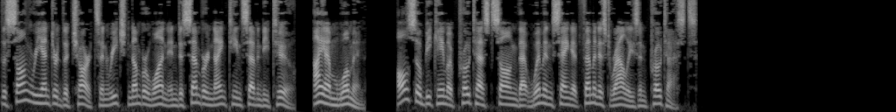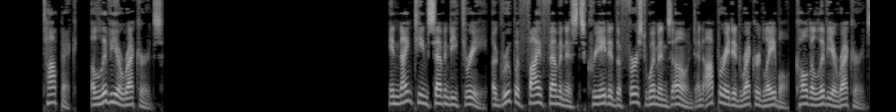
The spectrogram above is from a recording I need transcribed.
The song re-entered the charts and reached number one in December 1972. "'I Am Woman' Also became a protest song that women sang at feminist rallies and protests. Olivia Records In 1973, a group of five feminists created the first women's owned and operated record label, called Olivia Records.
